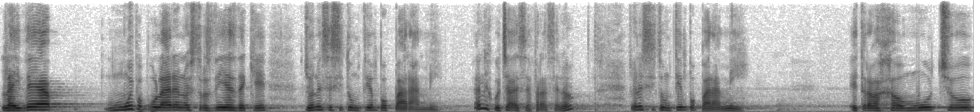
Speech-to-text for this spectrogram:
la idea muy popular en nuestros días de que yo necesito un tiempo para mí. ¿Han escuchado esa frase, no? Yo necesito un tiempo para mí. He trabajado mucho,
